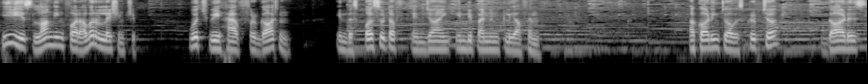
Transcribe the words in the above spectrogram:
He is longing for our relationship, which we have forgotten in this pursuit of enjoying independently of Him. According to our scripture, God is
